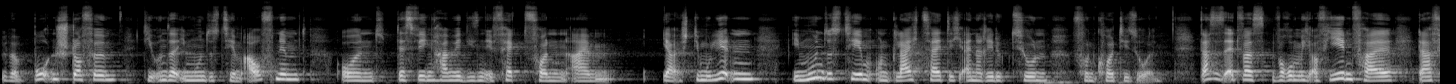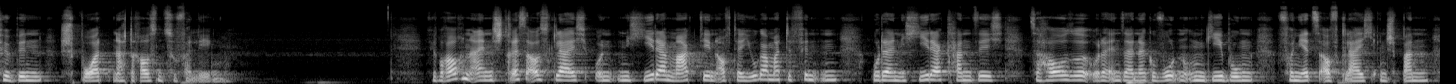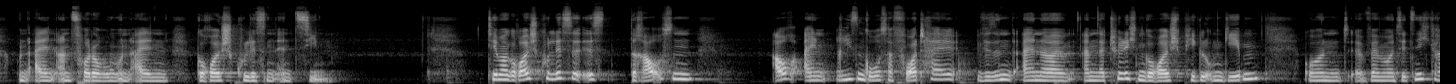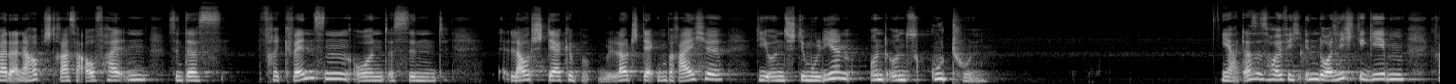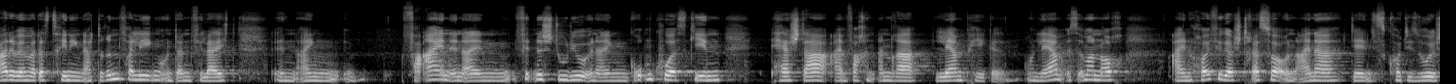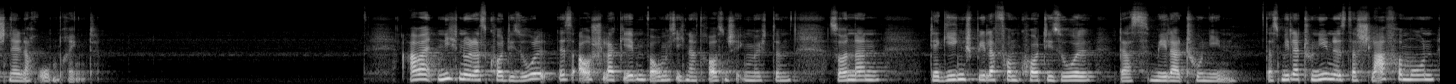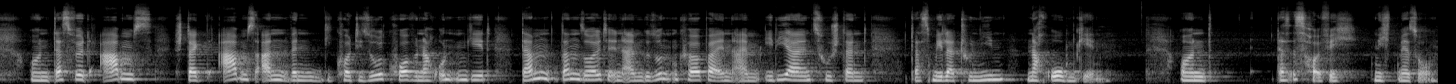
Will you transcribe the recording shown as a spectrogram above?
über Botenstoffe, die unser Immunsystem aufnimmt. Und deswegen haben wir diesen Effekt von einem ja, stimulierten Immunsystem und gleichzeitig einer Reduktion von Cortisol. Das ist etwas, warum ich auf jeden Fall dafür bin, Sport nach draußen zu verlegen. Wir brauchen einen Stressausgleich und nicht jeder mag den auf der Yogamatte finden oder nicht jeder kann sich zu Hause oder in seiner gewohnten Umgebung von jetzt auf gleich entspannen und allen Anforderungen und allen Geräuschkulissen entziehen. Thema Geräuschkulisse ist draußen auch ein riesengroßer Vorteil. Wir sind eine, einem natürlichen Geräuschpegel umgeben und äh, wenn wir uns jetzt nicht gerade an der Hauptstraße aufhalten, sind das Frequenzen und es sind Lautstärke, Lautstärkenbereiche, die uns stimulieren und uns gut tun. Ja, das ist häufig indoor nicht gegeben, gerade wenn wir das Training nach drin verlegen und dann vielleicht in einen Verein, in ein Fitnessstudio, in einen Gruppenkurs gehen, herrscht da einfach ein anderer Lärmpegel. Und Lärm ist immer noch ein häufiger Stressor und einer, der das Cortisol schnell nach oben bringt. Aber nicht nur das Cortisol ist ausschlaggebend, warum ich dich nach draußen schicken möchte, sondern der Gegenspieler vom Cortisol, das Melatonin. Das Melatonin ist das Schlafhormon und das wird abends, steigt abends an, wenn die Cortisolkurve nach unten geht. Dann, dann sollte in einem gesunden Körper, in einem idealen Zustand das Melatonin nach oben gehen. Und das ist häufig nicht mehr so.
